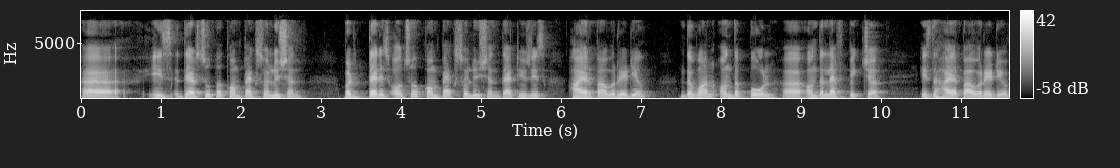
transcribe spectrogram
uh, is their super compact solution, but there is also a compact solution that uses higher power radio. The one on the pole uh, on the left picture is the higher power radio.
